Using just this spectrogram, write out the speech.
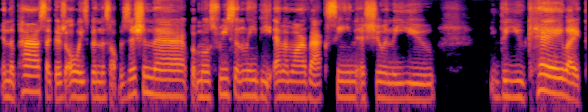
in the past. Like there's always been this opposition there but most recently the mmr vaccine issue in the u the uk like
